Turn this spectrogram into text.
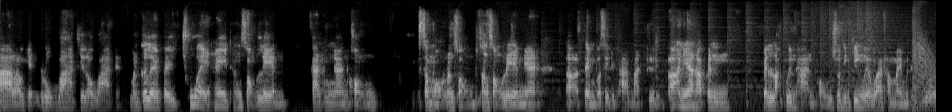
ตาเราเห็นรูปวาดที่เราวาดเนี่ยมันก็เลยไปช่วยให้ทั้งสองเลนการทำงานของสมองทั้งสองทั้งสองเลนเนี่ยเอ่อเต็มประสิทธิภาพมากขึ้นก็อันเนี้ยครับเป็นเป็นหลักพื้นฐานของ visual thinking เลยว่าทำไมมันถึงเยอ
